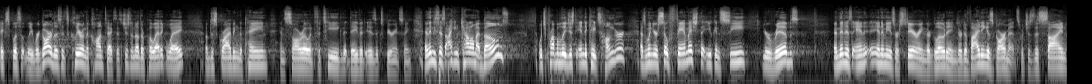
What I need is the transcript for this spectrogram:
explicitly. Regardless, it's clear in the context. It's just another poetic way of describing the pain and sorrow and fatigue that David is experiencing. And then he says, I can count on my bones, which probably just indicates hunger, as when you're so famished that you can see your ribs. And then his an- enemies are staring, they're gloating, they're dividing his garments, which is this sign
